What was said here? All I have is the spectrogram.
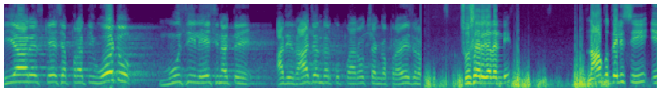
టిఆర్ఎస్ కేసే ప్రతి ఓటు మూసి లేసినట్టే అది రాజేందర్కు పరోక్షంగా ప్రయోజనం. చూశారు కదండి? నాకు తెలిసి ఈ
